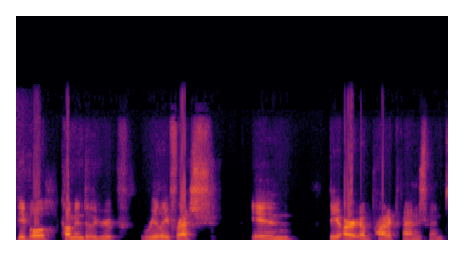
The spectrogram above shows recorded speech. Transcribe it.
People come into the group really fresh in the art of product management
